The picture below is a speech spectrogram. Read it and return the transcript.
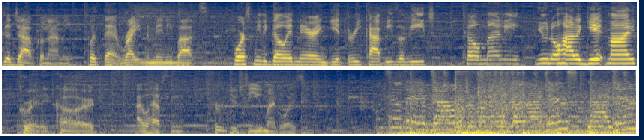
good job, Konami. Put that right in the mini box. Force me to go in there and get three copies of each. Come money, you know how to get my credit card. I will have some fruit juice to you, my boys. Until they're down, lions, lions.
